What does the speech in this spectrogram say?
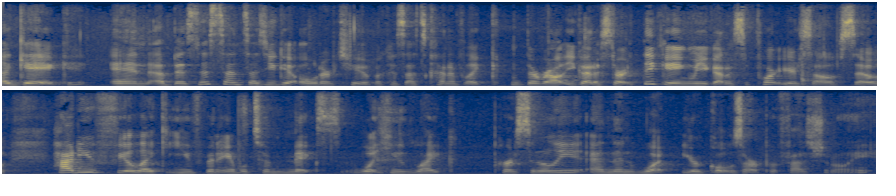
a gig in a business sense as you get older too because that's kind of like the route you got to start thinking when you got to support yourself. So, how do you feel like you've been able to mix what you like personally and then what your goals are professionally?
